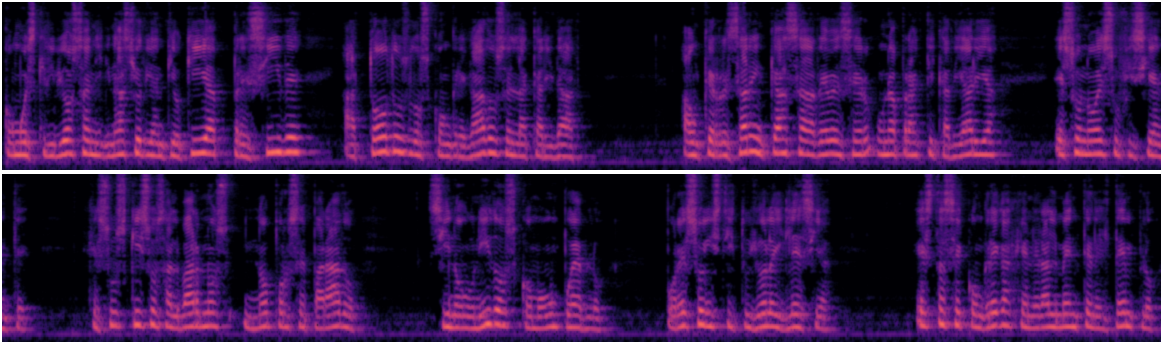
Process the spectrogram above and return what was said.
como escribió San Ignacio de Antioquía, preside a todos los congregados en la caridad. Aunque rezar en casa debe ser una práctica diaria, eso no es suficiente. Jesús quiso salvarnos no por separado, sino unidos como un pueblo. Por eso instituyó la Iglesia. Esta se congrega generalmente en el templo.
